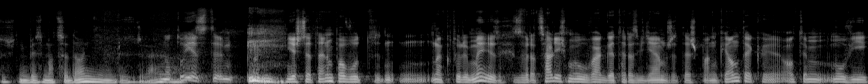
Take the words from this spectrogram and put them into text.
coś niby z Macedonii, niby z Izraela. No tu jest jeszcze ten powód, na który my zwracaliśmy uwagę. Teraz widziałem, że też pan Piątek y, o tym mówi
